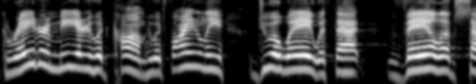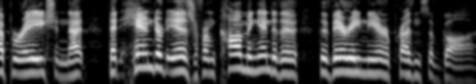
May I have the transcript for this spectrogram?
greater mediator who would come, who would finally do away with that veil of separation that, that hindered Israel from coming into the, the very near presence of God.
